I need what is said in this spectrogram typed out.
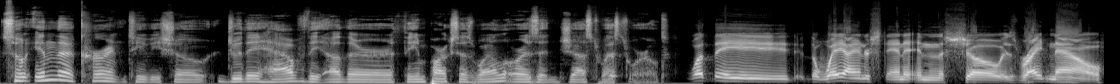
So in the current TV show, do they have the other theme parks as well, or is it just Westworld? What they, the way I understand it in the show is right now,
